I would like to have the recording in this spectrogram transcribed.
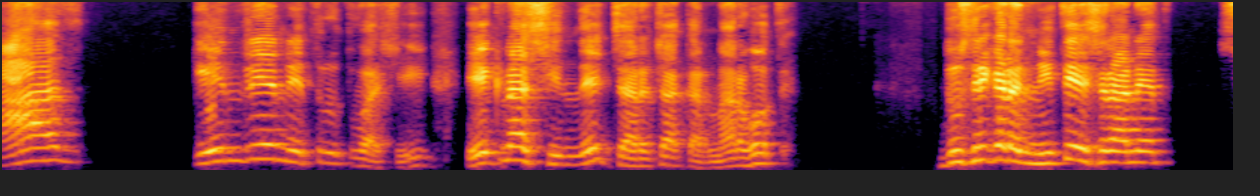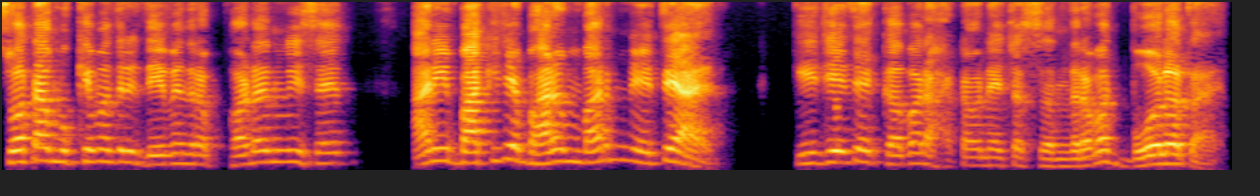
आज केंद्रीय नेतृत्वाशी एकनाथ शिंदे चर्चा करणार होते. दुसरीकडे नितेश राणे स्वतः मुख्यमंत्री देवेंद्र फडणवीस आहेत आणि बाकीचे भारंभार नेते आहेत की जे ते कबर हटवण्याच्या संदर्भात बोलत आहेत.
